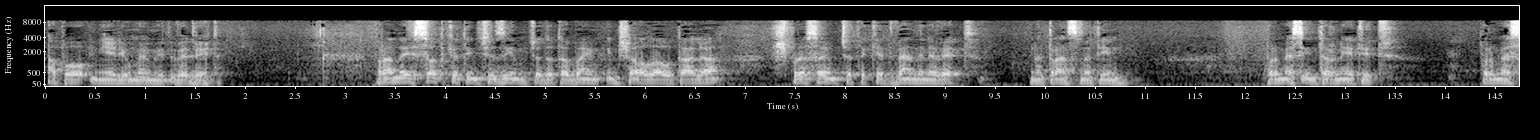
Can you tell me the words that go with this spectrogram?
Apo njeriu me myt vetveten. Prandaj sot këtë inçizim që do ta bëjmë inshallahu taala, shpresojmë që të ketë vendin e vet në transmetim përmes internetit, përmes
